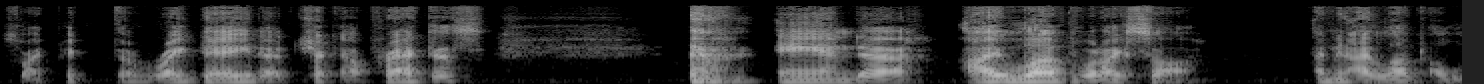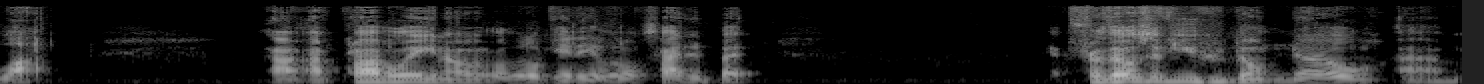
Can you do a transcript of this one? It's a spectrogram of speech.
so I picked the right day to check out practice. and uh, I loved what I saw. I mean, I loved a lot. I'm probably, you know, a little giddy, a little excited, but for those of you who don't know, um,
